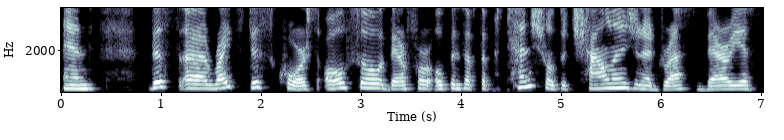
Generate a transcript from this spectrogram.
And this uh, rights discourse also, therefore, opens up the potential to challenge and address various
